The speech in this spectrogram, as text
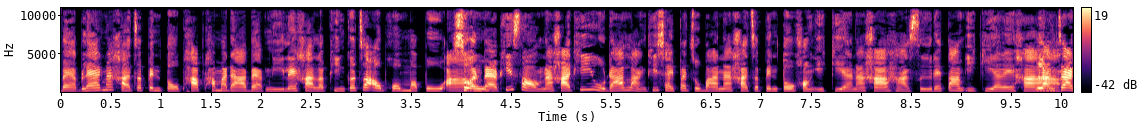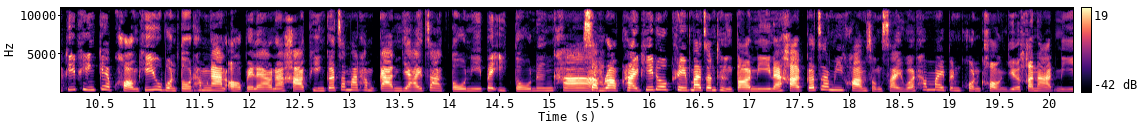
แบบแรกนะคะ จะเป็นโต๊ะพับธรรมดาแบบนี้เลยค่ะ แล้วพิงก็จะเอาพรมมาปูเอาส่วนแบบที่สองนะคะที่อยู่ด้านหลังที่ใช้ปัจจุบันนะคะจะเป็นโต๊ะของอีเกียนะคะ หาซื้อได้ตามอีเกียเลยค่ะ หลังจากที่พิงเก็บของที่อยู่บนโต๊ะทำงานออกไปแล้วนะคะ พิงก็จะมาทำการย้ายจากโต๊ะนี้ไปอีกโต๊ะหนึงค่ะสำหรับใครที่ดูคลิปมาจนถึงตอนนี้นะคะ ก็จะมีความสงสัยว่าทำไมเป็นคนของเยอะขนาดนี้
